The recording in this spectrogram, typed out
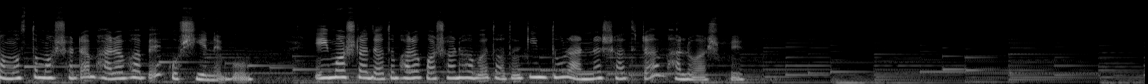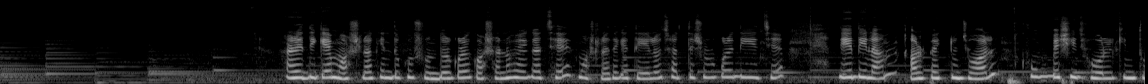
সমস্ত মশলাটা ভালোভাবে কষিয়ে নেব। এই মশলা যত ভালো কষানো হবে তত কিন্তু রান্নার স্বাদটা ভালো আসবে। এদিকে মশলা কিন্তু খুব সুন্দর করে কষানো হয়ে গেছে। মশলা থেকে তেলও ছাড়তে শুরু করে দিয়েছে। দিয়ে দিলাম অল্প একটু জল। খুব বেশি ঝোল কিন্তু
